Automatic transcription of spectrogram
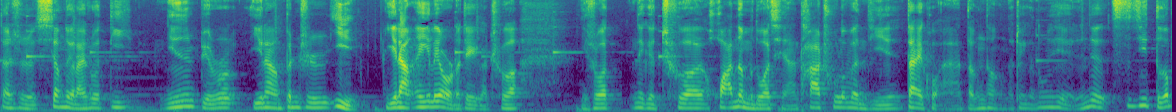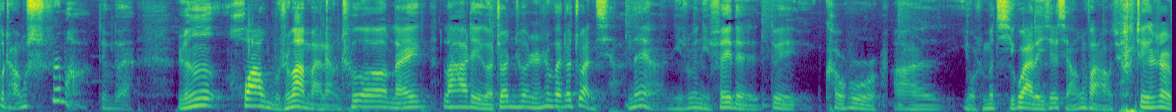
但是相对来说低。您比如一辆奔驰 E，一辆 A 六的这个车，你说那个车花那么多钱，它出了问题，贷款等等的这个东西，人家司机得不偿失嘛，对不对？人花五十万买辆车来拉这个专车，人是为了赚钱的呀。你说你非得对？客户啊，有什么奇怪的一些想法？我觉得这个事儿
